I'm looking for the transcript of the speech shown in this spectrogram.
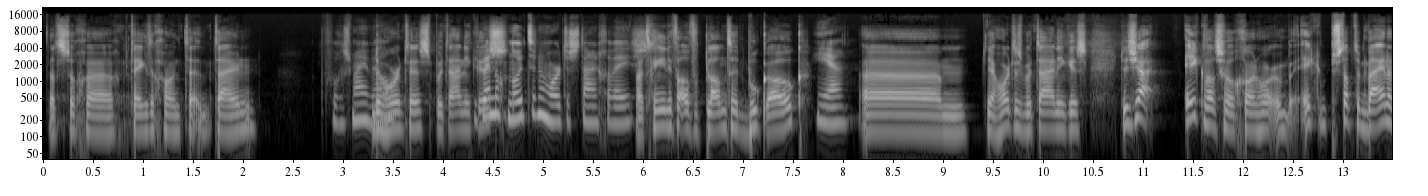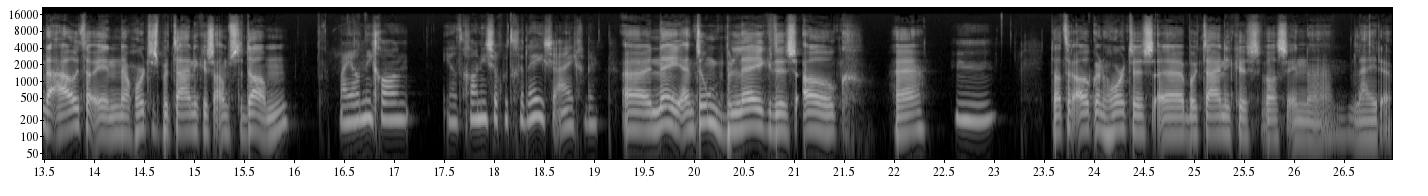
Dat is toch, eh, betekent toch gewoon tu- tuin? Volgens mij De wel. Hortus Botanicus. Ik ben nog nooit in een hortustuin geweest. Maar het ging in ieder geval over planten, het boek ook. Ja. Ehm, ja, Hortus Botanicus. Dus ja, ik was zo gewoon... Ik stapte bijna de auto in naar Hortus Botanicus Amsterdam. Maar je had niet gewoon... Je had gewoon niet zo goed gelezen eigenlijk. Eh, nee, en toen bleek dus ook... Hè, Hmm. Dat er ook een Hortus eh, Botanicus was in eh, Leiden.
